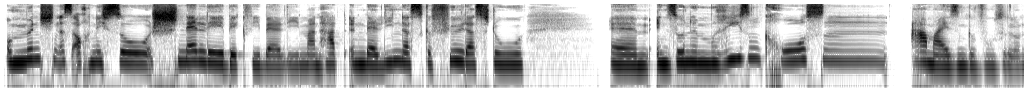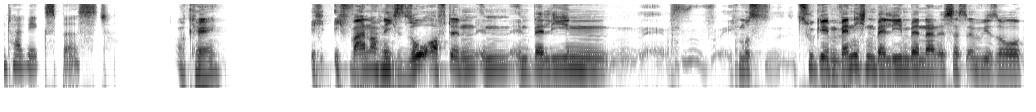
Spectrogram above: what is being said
Und München ist auch nicht so schnelllebig wie Berlin. Man hat in Berlin das Gefühl, dass du ähm, in so einem riesengroßen Ameisengewusel unterwegs bist. Okay. Ich, ich war noch nicht so oft in, in, in Berlin. Ich muss zugeben, wenn ich in Berlin bin, dann ist das irgendwie so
